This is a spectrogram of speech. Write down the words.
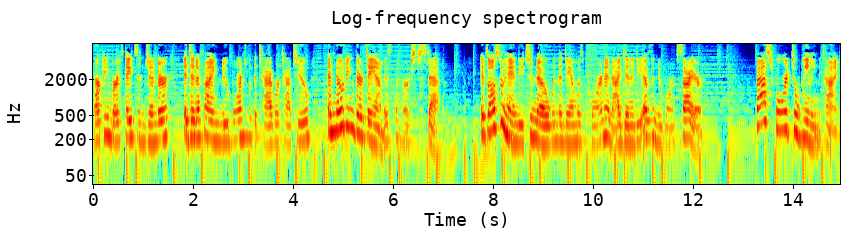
Marking birth dates and gender, identifying newborns with a tag or tattoo, and noting their dam is the first step. It's also handy to know when the dam was born and identity of the newborn sire. Fast forward to weaning time.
